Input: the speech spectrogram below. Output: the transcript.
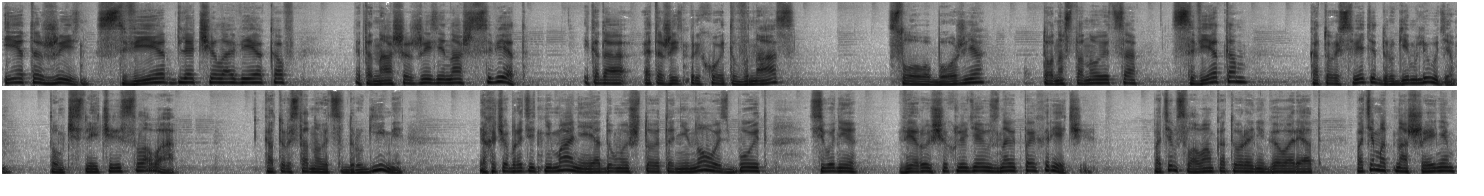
и эта жизнь – свет для человеков, это наша жизнь и наш свет. И когда эта жизнь приходит в нас, Слово Божье, то она становится светом, который светит другим людям, в том числе и через слова, которые становятся другими. Я хочу обратить внимание, я думаю, что это не новость, будет сегодня верующих людей узнают по их речи, по тем словам, которые они говорят, по тем отношениям,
